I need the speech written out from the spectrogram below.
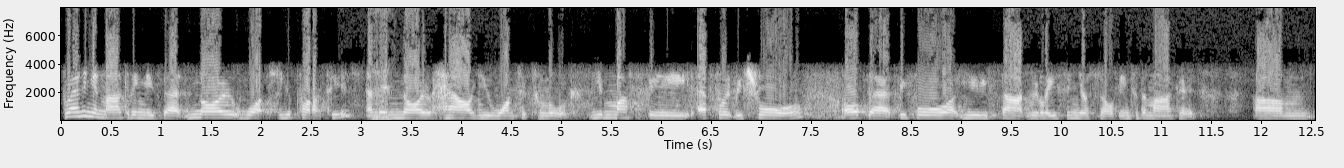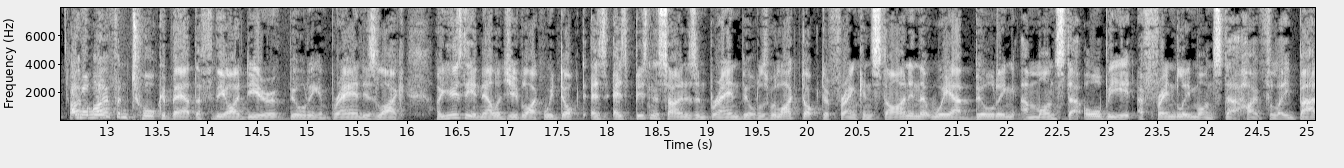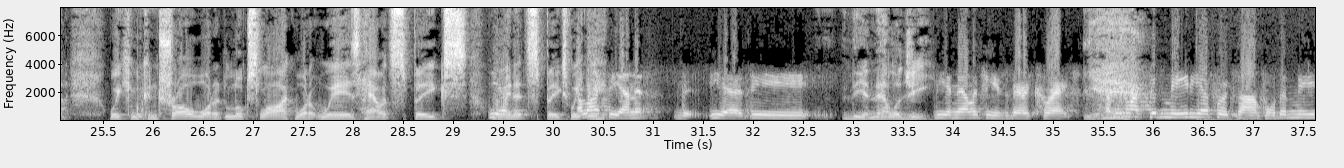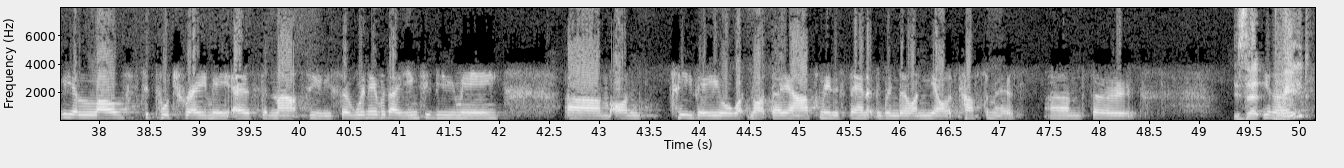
branding and marketing is that know what your product is and then know how you want it to look. You must be absolutely sure of that before you start releasing yourself into the market. Um, I, often talk about the the idea of building a brand is like I use the analogy of like we're doctor as as business owners and brand builders we're like Doctor Frankenstein in that we are building a monster, albeit a friendly monster, hopefully, but we can control what it looks like, what it wears, how it speaks, Yeah. when it speaks. We, I like we- the yeah the the analogy. the analogy is very correct. Yeah. I mean, like the media, for example, the media loves to portray me as the Nazi. So whenever they interview me um, on TV or whatnot, they ask me to stand at the window and yell at customers. Um, so Is that you know, weird?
